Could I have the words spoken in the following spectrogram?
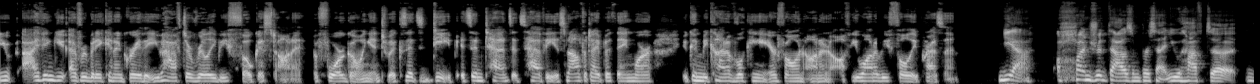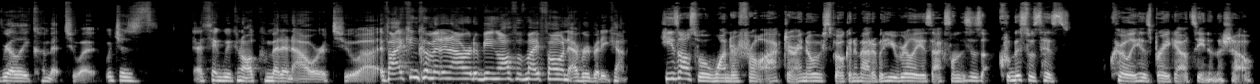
you, I think you, everybody can agree that you have to really be focused on it before going into it because it's deep, it's intense, it's heavy. It's not the type of thing where you can be kind of looking at your phone on and off. You want to be fully present. Yeah, a hundred thousand percent. You have to really commit to it, which is, I think we can all commit an hour to. Uh, if I can commit an hour to being off of my phone, everybody can. He's also a wonderful actor. I know we've spoken about it, but he really is excellent. This is this was his clearly his breakout scene in the show.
